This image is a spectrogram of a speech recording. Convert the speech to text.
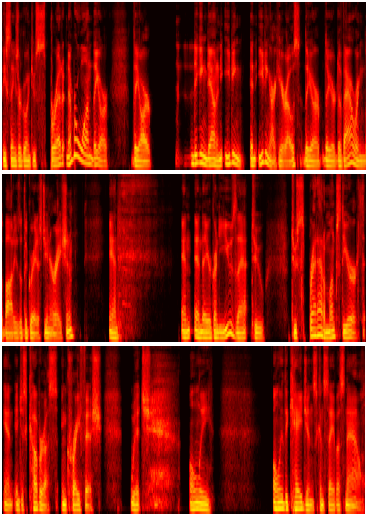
These things are going to spread. Number one, they are they are digging down and eating and eating our heroes. They are they are devouring the bodies of the greatest generation, and and and they are going to use that to to spread out amongst the earth and and just cover us in crayfish, which only only the Cajuns can save us now.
